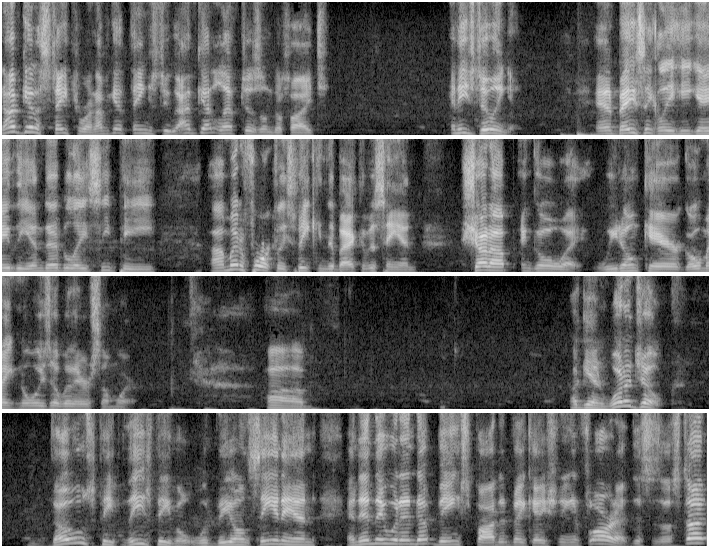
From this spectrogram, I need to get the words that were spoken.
Now I've got a state to run, I've got things to do, I've got leftism to fight. And he's doing it. And basically, he gave the NAACP uh, metaphorically speaking, the back of his hand, shut up and go away. We don't care. Go make noise over there somewhere. Uh, again, what a joke. Those people, these people would be on CNN and then they would end up being spotted vacationing in Florida. This is a stunt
